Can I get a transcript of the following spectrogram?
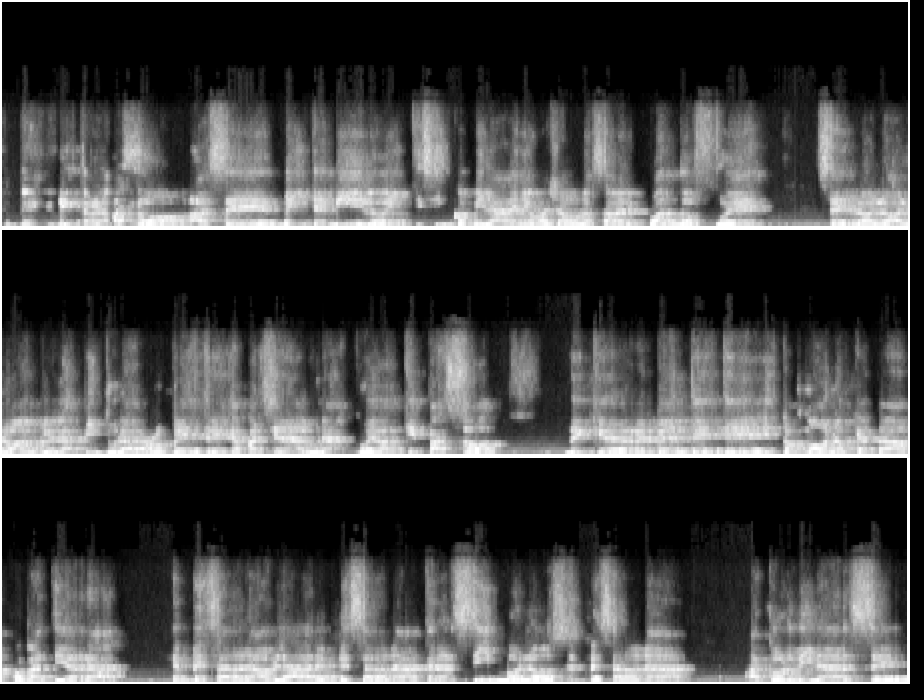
de ¿Qué, estar a la par. pasó hace 20.000 o 25.000 años? Vaya uno a saber cuándo fue. sé, lo, lo, lo anclo en las pinturas rupestres que aparecían en algunas cuevas. ¿Qué pasó de que de repente este, estos monos que andaban por la Tierra empezaron a hablar, empezaron a tener símbolos, empezaron a, a coordinarse,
